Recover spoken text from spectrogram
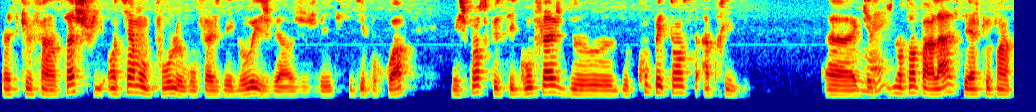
parce que, enfin, ça, je suis entièrement pour le gonflage d'ego et je vais, je vais expliquer pourquoi. mais je pense que c'est gonflage de, de compétences apprises. Euh, Qu'est-ce que j'entends par là? C'est-à-dire que, enfin,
